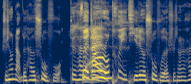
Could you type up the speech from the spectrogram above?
执行长对他的束缚，对他的所以张爱荣荣特意提这个束缚的事情，让他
